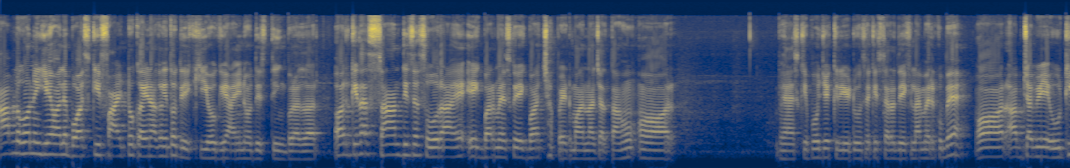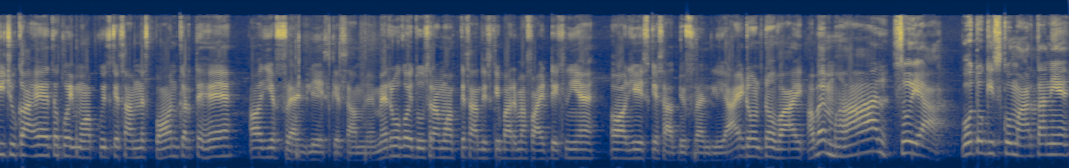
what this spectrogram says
आप लोगों ने ये वाले बॉस की फाइट तो कहीं ना कहीं तो देखी होगी I know this thing brother और कितना शांति से सो रहा है। एक बार मैं इसको एक बार छपेट मारना चाहता हूँ और भैंस के पोजे क्रिएटिव से किस तरह देख ला मेरे को बे। और अब जब ये उठ ही चुका है तो कोई मॉब को इसके सामने स्पॉन करते हैं, और ये फ्रेंडली है इसके सामने। मेरे को कोई दूसरा मॉब के साथ इसके बारे में फाइट देखनी है, और ये इसके साथ भी friendly I don't know why अबे मार, सोया। वो तो किसको मारता नहीं है,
